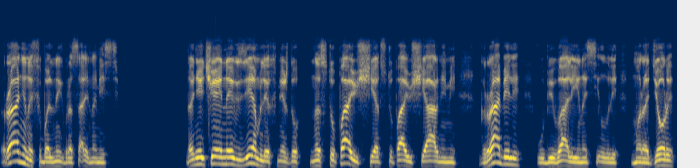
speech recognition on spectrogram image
Раненых и больных бросали на месте. На ничейных землях между наступающей и отступающей армиями грабили, убивали и насиловали мародеры,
